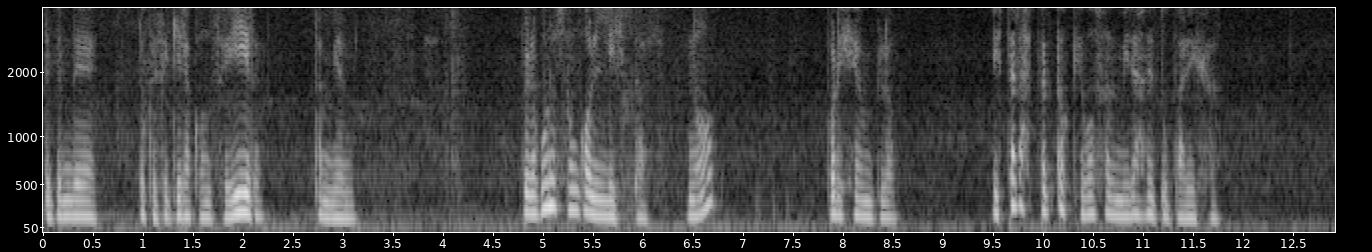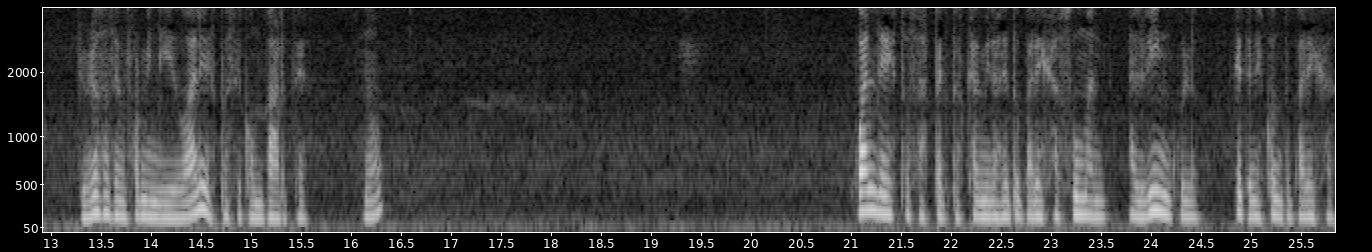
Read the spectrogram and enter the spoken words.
depende lo que se quiera conseguir también. Pero algunos son con listas, ¿no? Por ejemplo, listar aspectos que vos admirás de tu pareja primero se hace en forma individual y después se comparte, ¿no? ¿Cuál de estos aspectos que admiras de tu pareja suman al vínculo que tenés con tu pareja?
